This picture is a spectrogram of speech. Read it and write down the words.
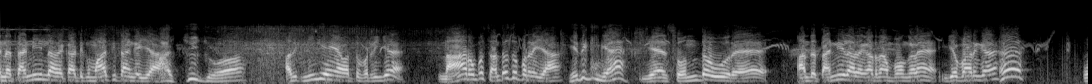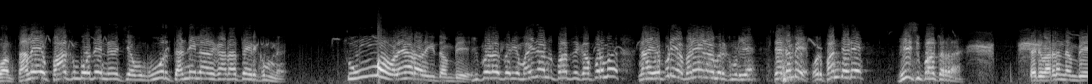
என்ன தண்ணி இல்லாத காட்டுக்கு மாத்திட்டாங்க ஐயா. அச்சுஜோ அதுக்கு நீங்க ஏன் வருத்தப்படுறீங்க? நான் ரொம்ப சந்தோஷப்படுறேன் ஐயா. எதுக்குங்க? என் சொந்த ஊரு அந்த தண்ணி இல்லாத காடு தான் போங்களேன். இங்க பாருங்க? உன் தலைய பாக்கும்போதே நினைச்சேன் உங்க ஊர் தண்ணி இல்லாத காடா தான் இருக்கும்னு. சும்மா விளையாடாதீங்க தம்பி. இவ்வளவு பெரிய மைதானத்தை பார்த்ததுக்கு அப்புறமா நான் எப்படி விளையாடாம இருக்க முடியும். டேய் தம்பி ஒரு பந்தடு வீசி பாத்துறேன் சரி வரேன் தம்பி.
